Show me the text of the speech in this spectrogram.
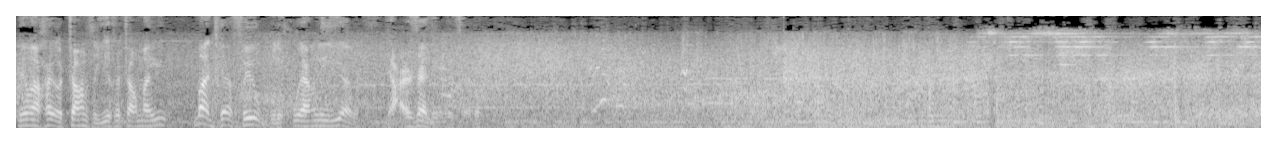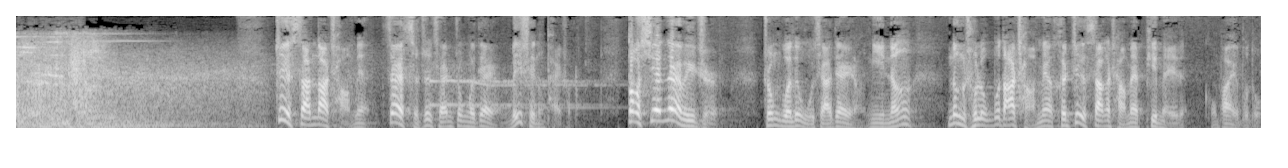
另外还有章子怡和张曼玉漫天飞舞的胡杨林叶子，俩人在里头决斗。这三大场面在此之前中国电影没谁能拍出来，到现在为止。中国的武侠电影，你能弄出来武打场面和这三个场面媲美的，恐怕也不多。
